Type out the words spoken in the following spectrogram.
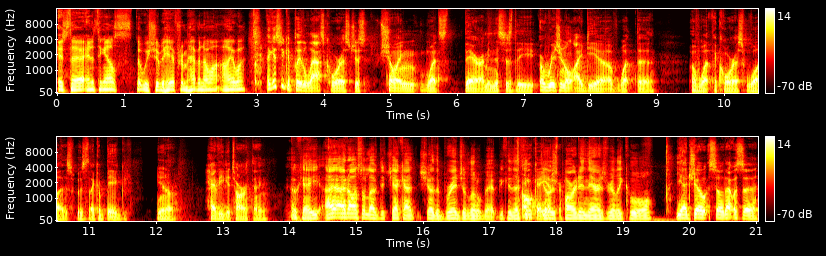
is there anything else that we should hear from Heaven, Iowa? I guess you could play the last chorus just showing what's there. I mean, this is the original idea of what the of what the chorus was was like a big, you know, heavy guitar thing. Okay, I, I'd also love to check out show the bridge a little bit because I think Okay, yeah, Joe's sure. part in there is really cool. Yeah, Joe. So that was a.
